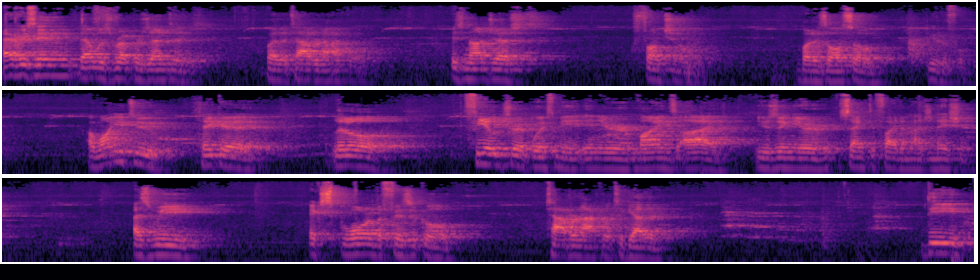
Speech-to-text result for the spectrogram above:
Everything that was represented by the tabernacle is not just functional, but is also beautiful. I want you to take a little field trip with me in your mind's eye using your sanctified imagination as we explore the physical tabernacle together. The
